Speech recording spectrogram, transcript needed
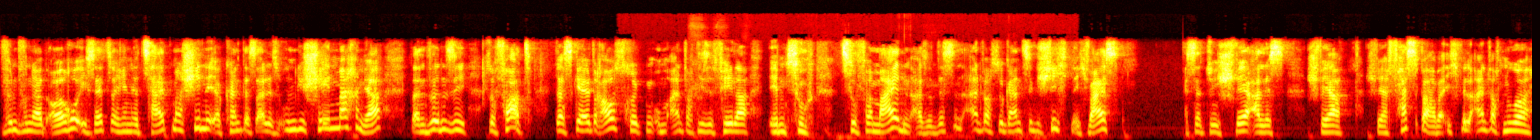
500 Euro, ich setze euch in eine Zeitmaschine, ihr könnt das alles ungeschehen machen, ja, dann würden sie sofort das Geld rausrücken, um einfach diese Fehler eben zu, zu vermeiden. Also das sind einfach so ganze Geschichten. Ich weiß, es ist natürlich schwer alles, schwer, schwer fassbar, aber ich will einfach nur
